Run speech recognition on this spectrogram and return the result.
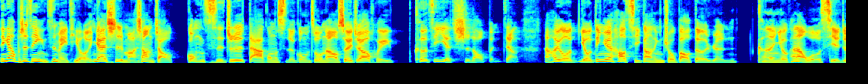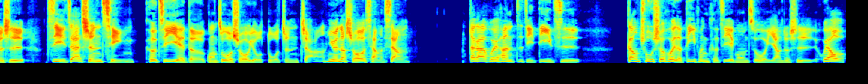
应该不是经营自媒体哦，应该是马上找公司，就是大公司的工作，然后所以就要回科技业吃老本这样。然后有有订阅《好奇杠铃周报》的人，可能有看到我写，就是自己在申请科技业的工作的时候有多挣扎，因为那时候想象。大概会和自己第一次刚出社会的第一份科技业工作一样，就是会要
